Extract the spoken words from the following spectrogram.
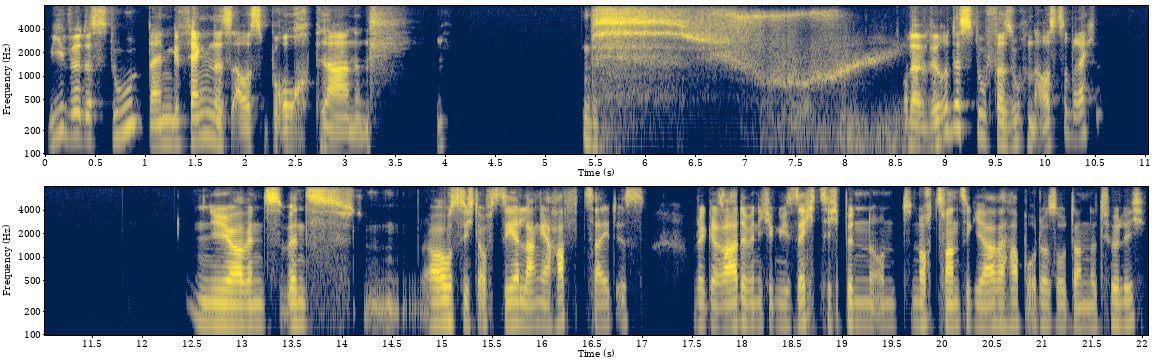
wie würdest du deinen Gefängnisausbruch planen? Oder würdest du versuchen auszubrechen? Ja, wenn es Aussicht auf sehr lange Haftzeit ist oder gerade wenn ich irgendwie 60 bin und noch 20 Jahre habe oder so, dann natürlich.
